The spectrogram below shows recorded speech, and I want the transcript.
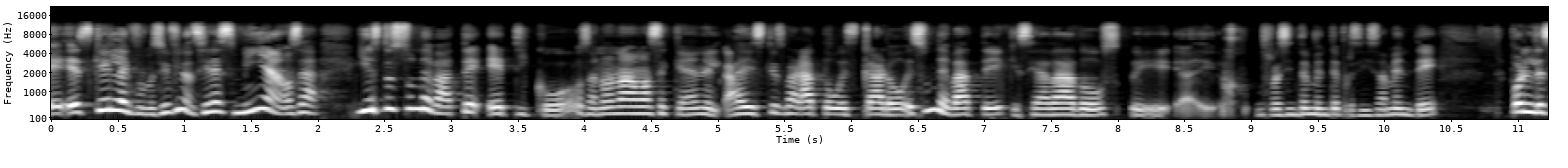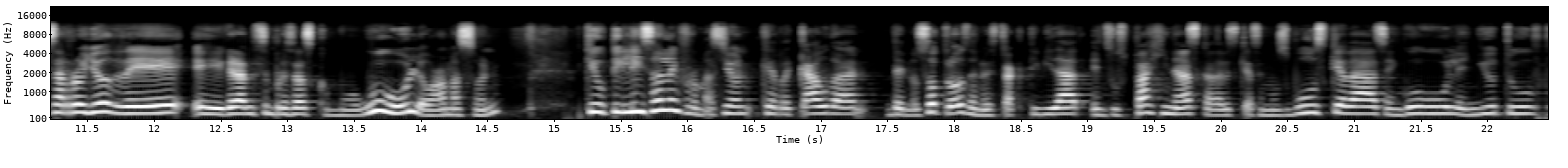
eh, es que la información financiera es mía. O sea, y esto es un debate ético. O sea, no nada más se queda en el, ay, es que es barato o es caro. Es un debate que se ha dado eh, recientemente precisamente por el desarrollo de eh, grandes empresas como Google o Amazon, que utilizan la información que recaudan de nosotros, de nuestra actividad en sus páginas, cada vez que hacemos búsquedas en Google, en YouTube,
